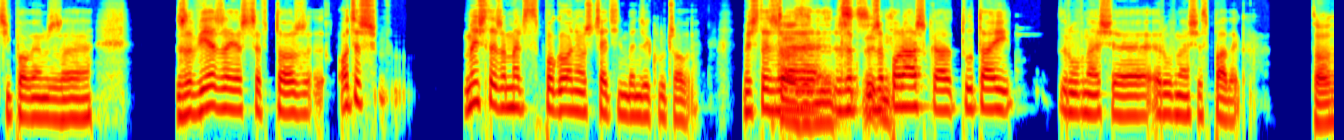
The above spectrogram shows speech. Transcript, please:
ci powiem, że, że wierzę jeszcze w to, że chociaż myślę, że mecz z Pogonią Szczecin będzie kluczowy. Myślę, że, To- że, że porażka tutaj równa się, równa się spadek. To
